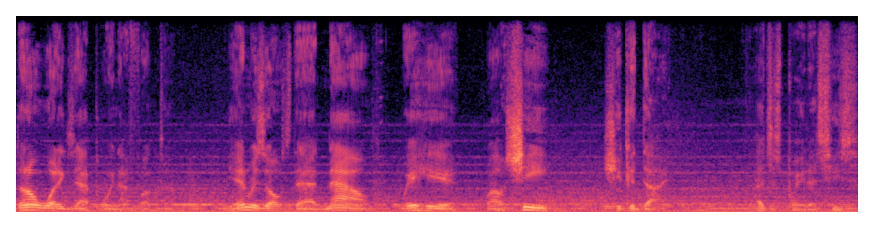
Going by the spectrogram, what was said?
don't know what exact point I fucked up. The end result's that now we're here while she, she could die. I just pray that she's,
